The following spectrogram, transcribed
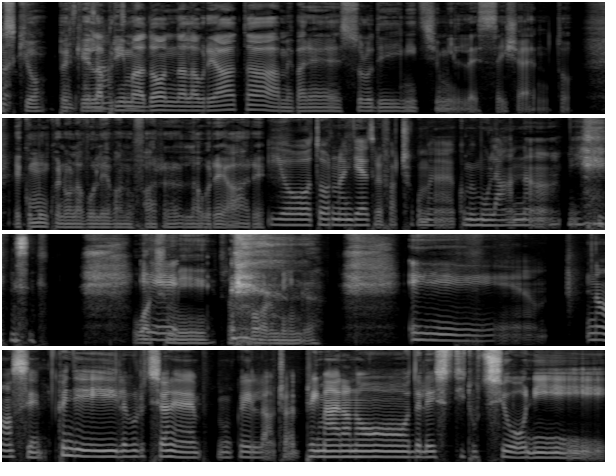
maschio, perché la esatto. prima donna laureata mi pare solo di inizio 1600 e comunque non la volevano far laureare. Io torno indietro e faccio come, come Mulan. Watch E- me transforming. E No, sì, quindi l'evoluzione è quella, cioè prima erano delle istituzioni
